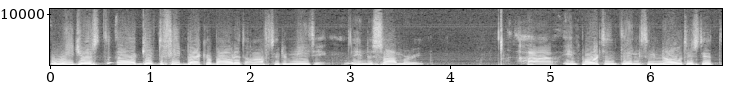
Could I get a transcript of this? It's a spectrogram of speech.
we just uh, give the feedback about it after the meeting in the summary. Uh, important thing to note is that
